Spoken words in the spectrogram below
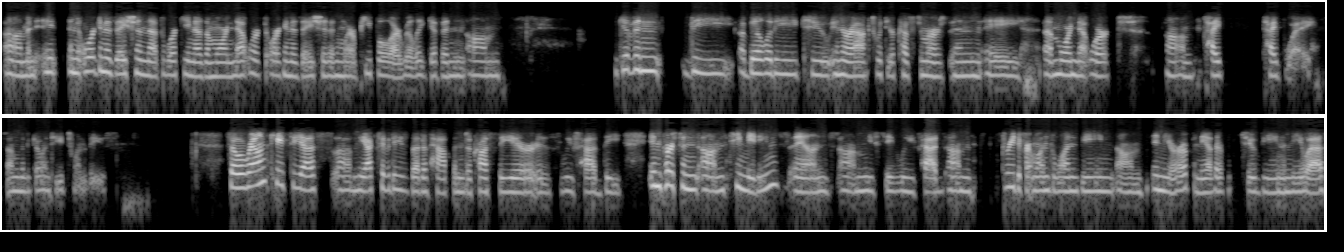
um, an, an organization that's working as a more networked organization and where people are really given um, given the ability to interact with your customers in a, a more networked um, type type way. So I'm going to go into each one of these. So around KCS, um, the activities that have happened across the year is we've had the in-person um, team meetings, and um, you see we've had um, three different ones, one being um, in Europe and the other two being in the US.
